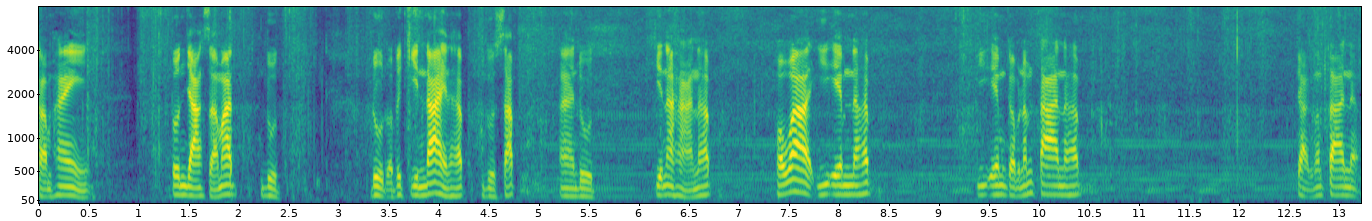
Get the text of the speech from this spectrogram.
ทำให้ต้นยางสามารถดูดดูดเอาไปกินได้นะครับ ดูดซับอ่าดูดกินอาหารนะครับ เพราะว่า EM นะครับ EM กับน้ำตาลนะครับ จากน้ำตาลเนี่ย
